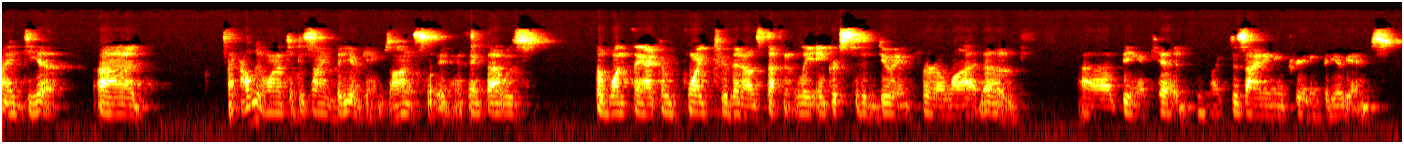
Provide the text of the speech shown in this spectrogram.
idea. Uh, I probably wanted to design video games, honestly. I think that was the one thing I can point to that I was definitely interested in doing for a lot of uh, being a kid, like designing and creating video games.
